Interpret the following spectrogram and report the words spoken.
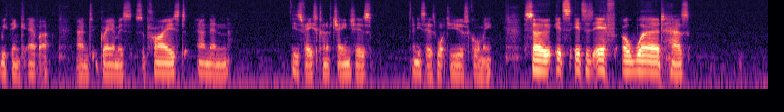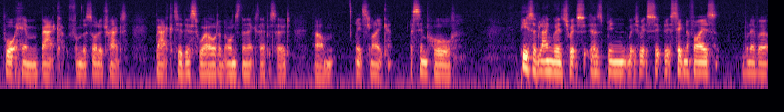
we think, ever. And Graham is surprised, and then his face kind of changes, and he says, What do you just call me? So it's, it's as if a word has brought him back from the Solitract back to this world and on to the next episode. Um, it's like a simple piece of language which has been which, which, signifies whatever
